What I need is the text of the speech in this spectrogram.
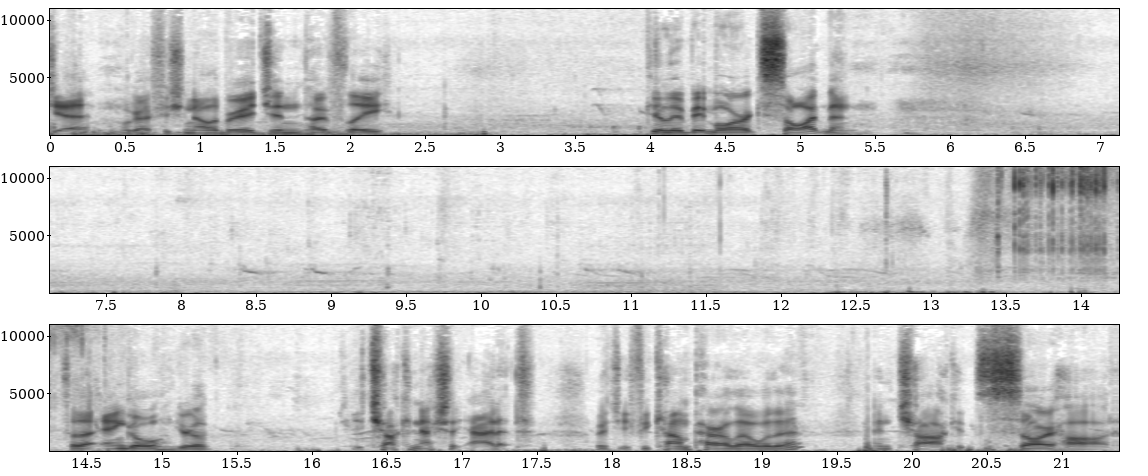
jet. We'll go fishing another bridge and hopefully get a little bit more excitement. So that angle, you're you're chucking actually at it. Which if you come parallel with it and chuck, it's so hard.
